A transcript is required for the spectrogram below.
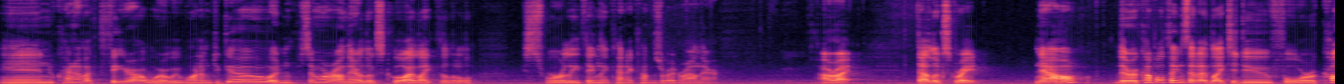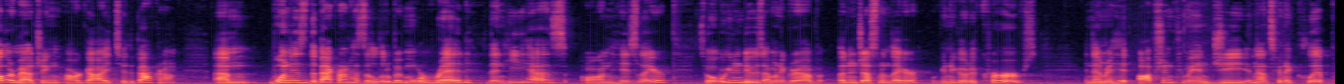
and kind of like figure out where we want them to go, and somewhere around there looks cool. I like the little swirly thing that kind of comes right around there. All right, that looks great. Now, there are a couple things that I'd like to do for color matching our guy to the background. Um, one is the background has a little bit more red than he has on his layer. So what we're going to do is I'm going to grab an adjustment layer. We're going to go to curves and then I'm going to hit Option Command G and that's going to clip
